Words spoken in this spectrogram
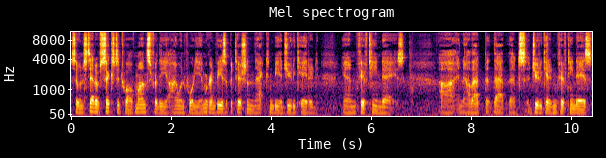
So instead of six to 12 months for the I 140 immigrant visa petition, that can be adjudicated in 15 days. Uh, and now that, that that's adjudicated in 15 days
